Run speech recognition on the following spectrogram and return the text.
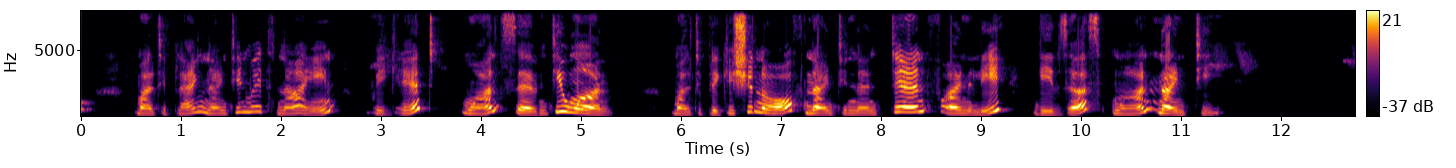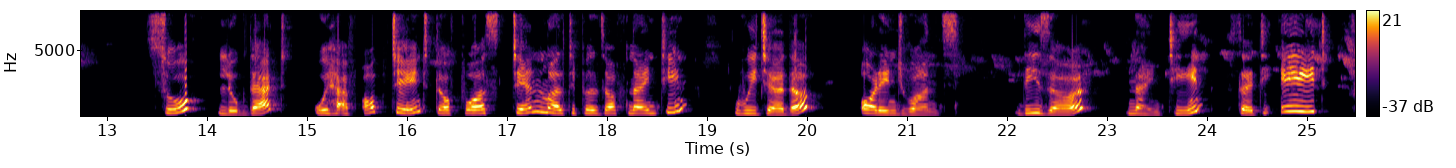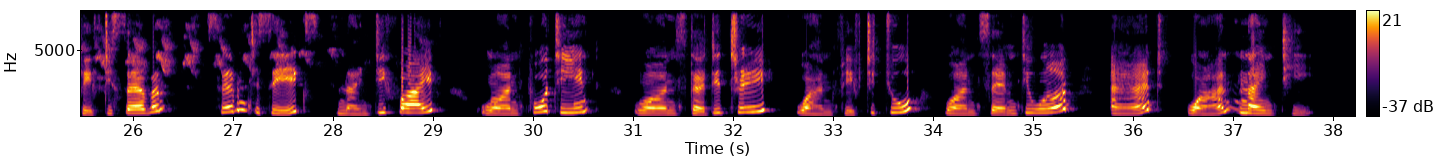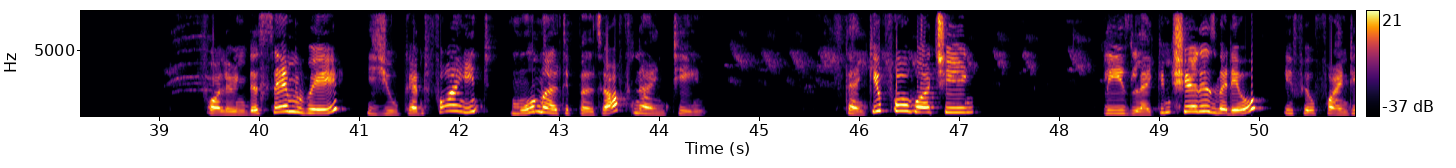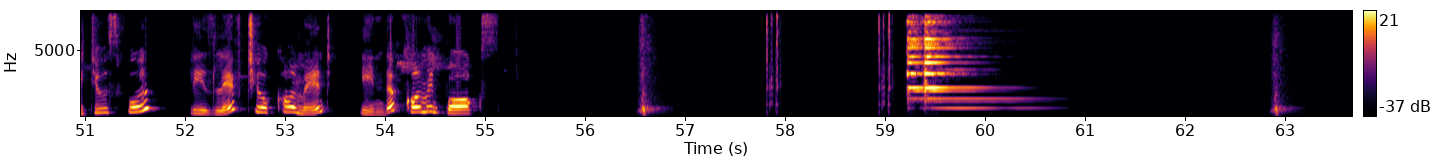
Multiplying 19 with 9 we get 171. Multiplication of 19 and 10 finally gives us 190. So look that we have obtained the first 10 multiples of 19 which are the orange ones. These are 19, 38, 57, 76, 95, 114, 133, 152, 171 and 190. Following the same way, you can find more multiples of 19. Thank you for watching. Please like and share this video if you find it useful, please left your comment in the comment box.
